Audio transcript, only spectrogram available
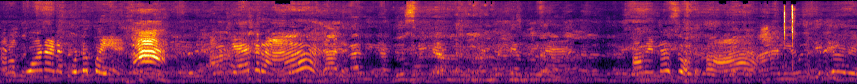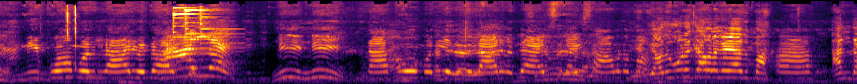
அவன் போன குள்ள பையன். அவன் கேக்குறான். அவன் என்ன சொல்றான்? நீ போகும்போது லாரி வந்து நீ நீ. நான் போகும்போது லாரி வந்து ஆக்சிடென்ட் அது கூட கவலை கிடையாதும்மா. ஆ, அந்த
